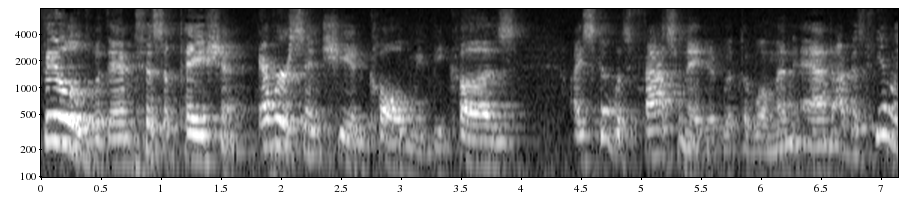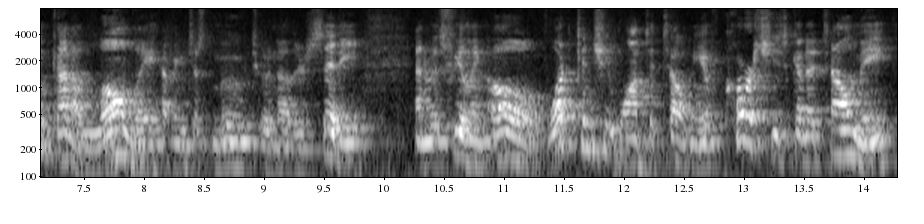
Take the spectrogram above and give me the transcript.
filled with anticipation ever since she had called me because I still was fascinated with the woman and I was feeling kind of lonely having just moved to another city and was feeling, oh, what can she want to tell me? Of course, she's going to tell me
